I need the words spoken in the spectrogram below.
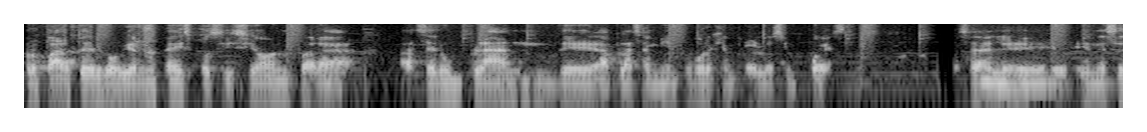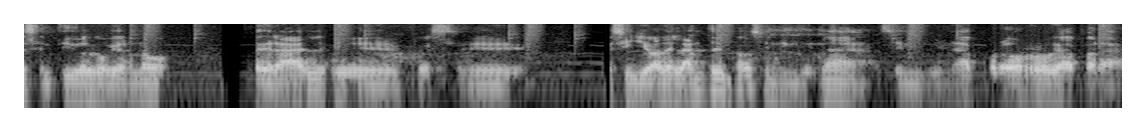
por parte del gobierno una disposición para hacer un plan de aplazamiento, por ejemplo, de los impuestos. O sea, eh, en ese sentido el gobierno federal eh, pues eh, siguió adelante, ¿no? Sin ninguna, sin ninguna prórroga para,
